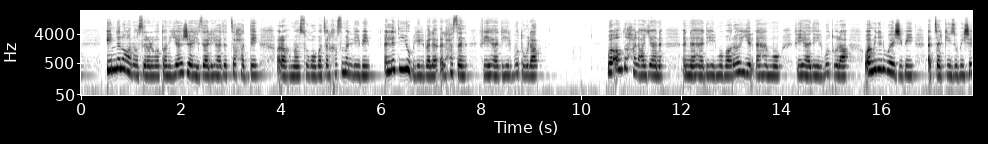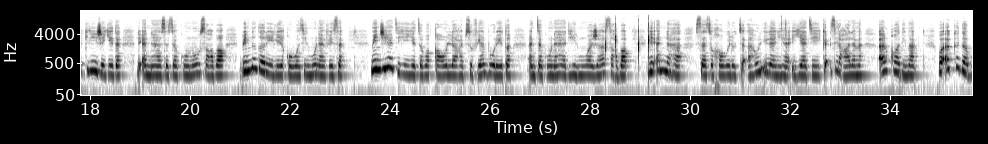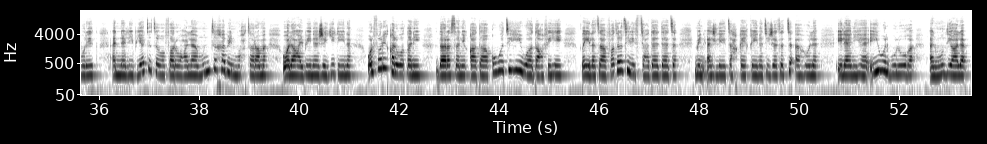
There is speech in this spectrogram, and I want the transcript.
إن العناصر الوطنية جاهزة لهذا التحدي رغم صعوبة الخصم الليبي الذي يبلي البلاء الحسن في هذه البطولة. وأوضح العيان أن هذه المباراة هي الأهم في هذه البطولة ومن الواجب التركيز بشكل جيد لأنها ستكون صعبة بالنظر لقوة المنافس. من جهته يتوقع اللاعب سفيان بوريط أن تكون هذه المواجهة صعبة لأنها ستخول التأهل إلى نهائيات كأس العالم القادمة. وأكد بوريط أن ليبيا تتوفر على منتخب محترم ولاعبين جيدين والفريق الوطني درس نقاط قوته وضعفه طيلة فترة الاستعدادات من أجل تحقيق نتيجة التأهل إلى نهائي والبلوغ المونديال.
